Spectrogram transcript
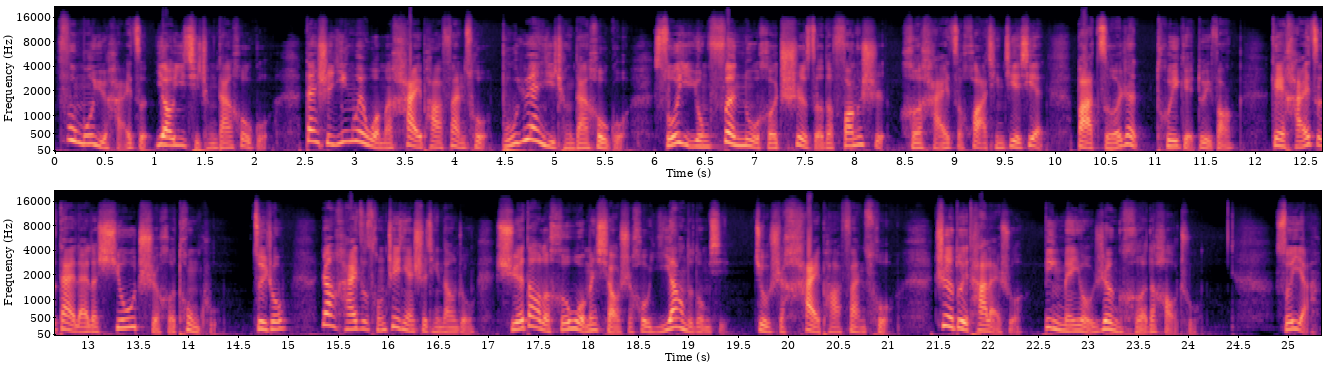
父母与孩子要一起承担后果。但是，因为我们害怕犯错，不愿意承担后果，所以用愤怒和斥责的方式和孩子划清界限，把责任推给对方，给孩子带来了羞耻和痛苦。最终，让孩子从这件事情当中学到了和我们小时候一样的东西，就是害怕犯错。这对他来说，并没有任何的好处。所以啊，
